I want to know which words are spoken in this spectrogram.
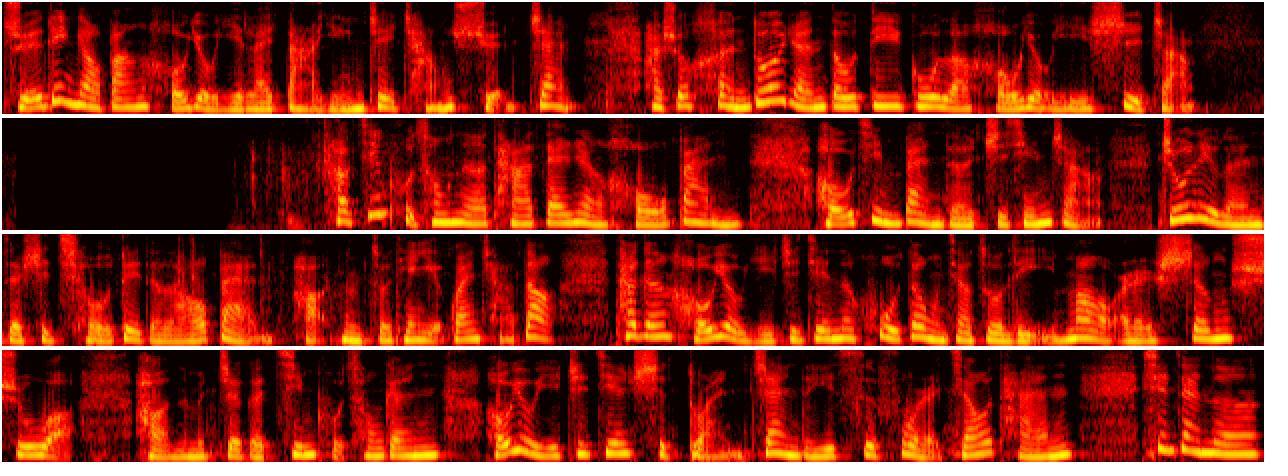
决定要帮侯友谊来打赢这场选战。他说，很多人都低估了侯友谊市长。好，金普聪呢，他担任侯办、侯进办的执行长，朱立伦则是球队的老板。好，那么昨天也观察到他跟侯友谊之间的互动叫做礼貌而生疏哦。好，那么这个金普聪跟侯友谊之间是短暂的一次附耳交谈。现在呢，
